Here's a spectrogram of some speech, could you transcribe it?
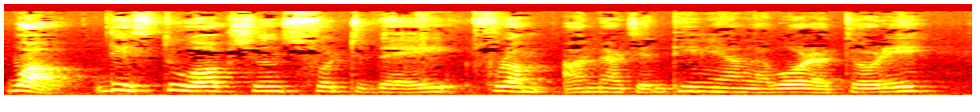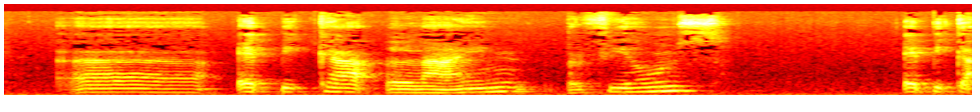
Well, these two options for today from an Argentinian laboratory, uh, Epica line perfumes, Epica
